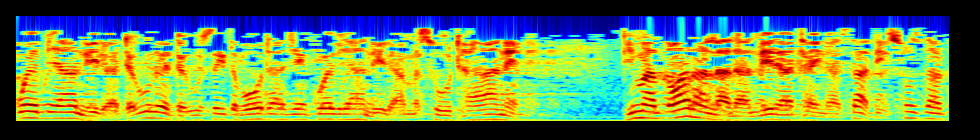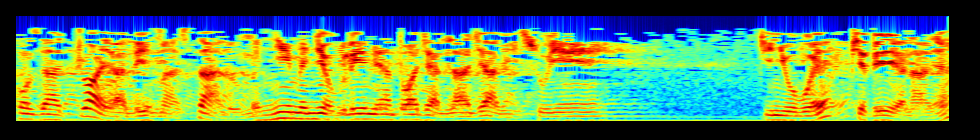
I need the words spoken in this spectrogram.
ကွဲပြားနေတာတဦးနဲ့တဦးစိတ်သဘောထားချင်းကွဲပြားနေတာမဆိုထားနဲ့ဒီမှာသွားလာလာတာနေတာထိုင်တာစသည်ဆွန်းစားကွန်စားကြွရလေးမှစလို့မငြင်းမညုတ်ကလေးများသွားကြလာကြပြီဆိုရင်ကြီးညိုပွဲဖြစ်သေးရလားဗျာ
